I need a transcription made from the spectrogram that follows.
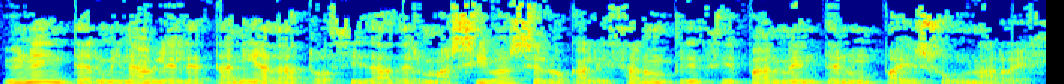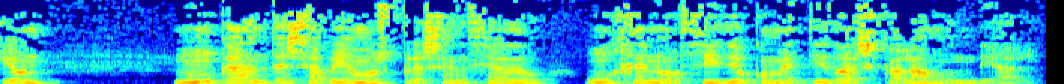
y una interminable letanía de atrocidades masivas se localizaron principalmente en un país o una región, nunca antes habíamos presenciado un genocidio cometido a escala mundial.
